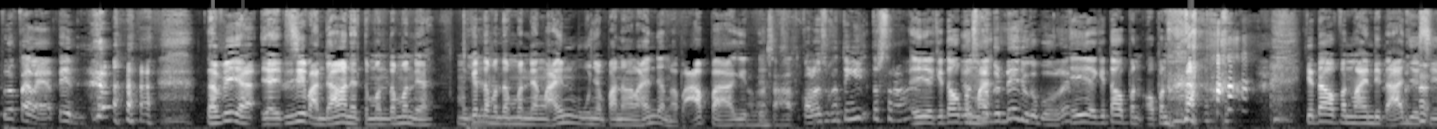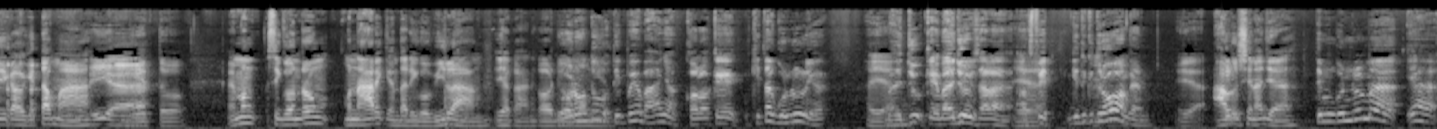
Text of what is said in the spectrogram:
Lu peletin. tapi ya ya itu sih pandangan ya teman-teman ya mungkin Iya. teman-teman yang lain punya pandangan lain ya nggak apa-apa gitu. Kalau suka tinggi terserah. Iya, kita open mind. gede juga boleh. iya kita open open kita open minded aja sih kalau kita mah Iya. gitu memang si gondrong menarik yang tadi gue bilang iya kan kalau Gondrong tuh diomongin tipenya banyak. Kalau kayak kita gundul ya, iya baju kayak baju misalnya, Iya. outfit gitu-gitu doang kan. iya halusin aja Tim gundul mah ya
